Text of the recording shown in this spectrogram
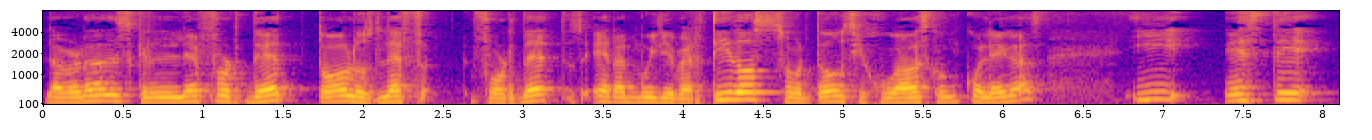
La verdad es que Left 4 Dead, todos los Left 4 Dead eran muy divertidos, sobre todo si jugabas con colegas. Y este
